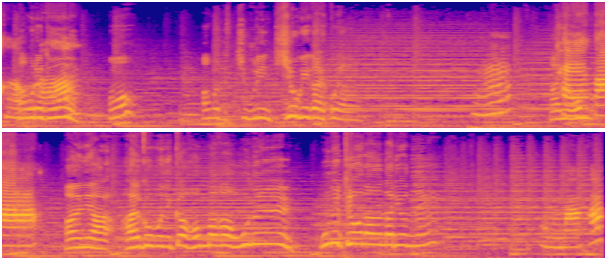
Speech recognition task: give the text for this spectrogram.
그럼 아무래도 나? 어? 아무래도 지, 우린 지옥에 갈 거야. 응? 아니 잘 엄, 가. 아니 아, 알고 보니까 엄마가 오늘 오늘 태어나는 날이었네. 엄마가?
